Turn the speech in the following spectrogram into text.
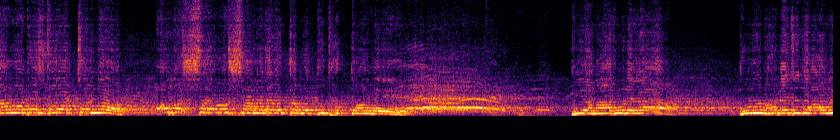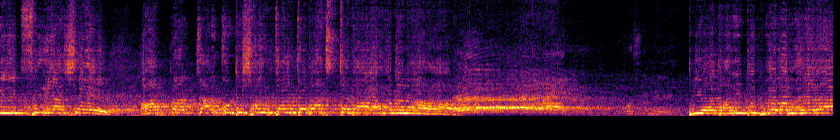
বাংলাদেশ গড়ার জন্য অবশ্যই অবশ্যই আমাদের ঐক্যবদ্ধ থাকতে হবে। প্রিয় মা কোনোভাবে যদি আওয়ামী লীগ ফিরে আসে, আপনার চার কোটি সন্তানকে বাঁচতে দেওয়া হবে না। প্রিয় দাড়ি টুপিওয়ালা ভাইয়েরা,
